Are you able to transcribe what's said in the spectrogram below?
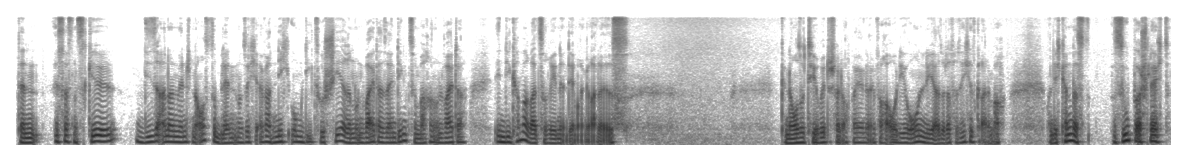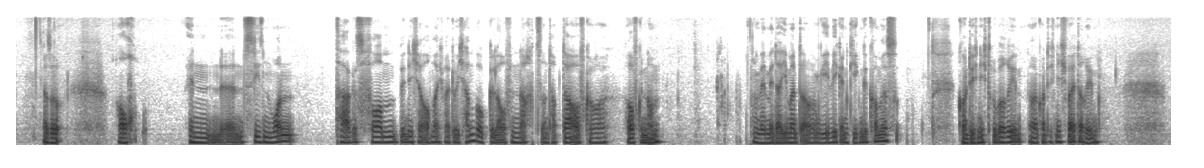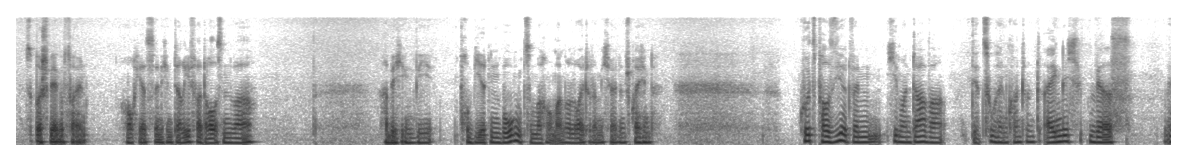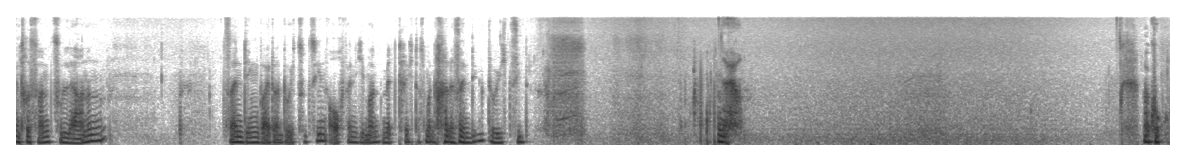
dann ist das ein Skill, diese anderen Menschen auszublenden und sich einfach nicht um die zu scheren und weiter sein Ding zu machen und weiter in die Kamera zu reden, in der man gerade ist. Genauso theoretisch halt auch bei einfach Audio-Only, also das, was ich jetzt gerade mache. Und ich kann das super schlecht. Also auch in, in Season 1 Tagesform bin ich ja auch manchmal durch Hamburg gelaufen nachts und habe da aufge aufgenommen. Und wenn mir da jemand auf dem Gehweg entgegengekommen ist, konnte ich nicht drüber reden, äh, konnte ich nicht weiterreden. Super schwer gefallen. Auch jetzt, wenn ich in Tarifa draußen war, habe ich irgendwie probiert, einen Bogen zu machen, um andere Leute oder mich halt entsprechend kurz pausiert, wenn jemand da war, der zuhören konnte. Und eigentlich wäre es interessant zu lernen, sein Ding weiter durchzuziehen, auch wenn jemand mitkriegt, dass man gerade sein Ding durchzieht. Naja. Mal gucken.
